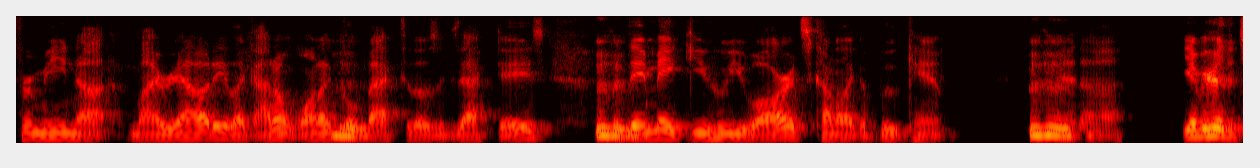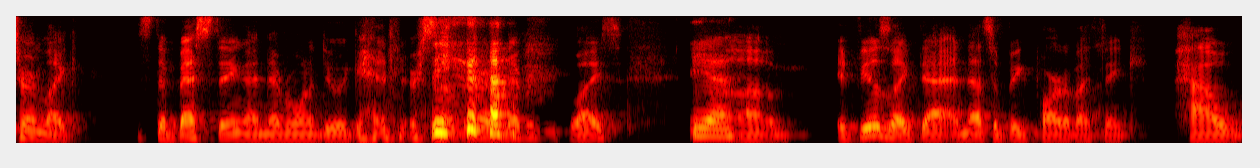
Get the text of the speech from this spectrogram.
for me not my reality. Like I don't want to go Mhm. back to those exact days but Mhm. they make you who you are. It's kind of like a boot camp. Mhm. And uh, you ever hear the term like it's the best thing I never want to do again or something or I'll never do twice? Yeah. um, it feels like that and that's a big part of i think how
